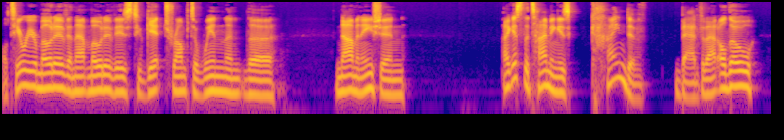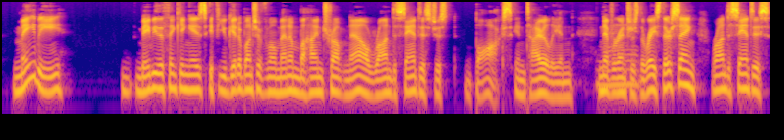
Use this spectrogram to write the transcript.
ulterior motive, and that motive is to get Trump to win the, the nomination. I guess the timing is kind of bad for that. Although maybe maybe the thinking is if you get a bunch of momentum behind Trump now, Ron DeSantis just balks entirely and never Right. enters the race. They're saying Ron DeSantis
